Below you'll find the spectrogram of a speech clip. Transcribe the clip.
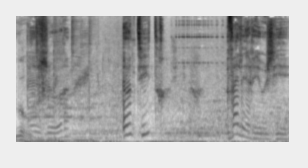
groupe. Un jour, un titre, Valérie Augier.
